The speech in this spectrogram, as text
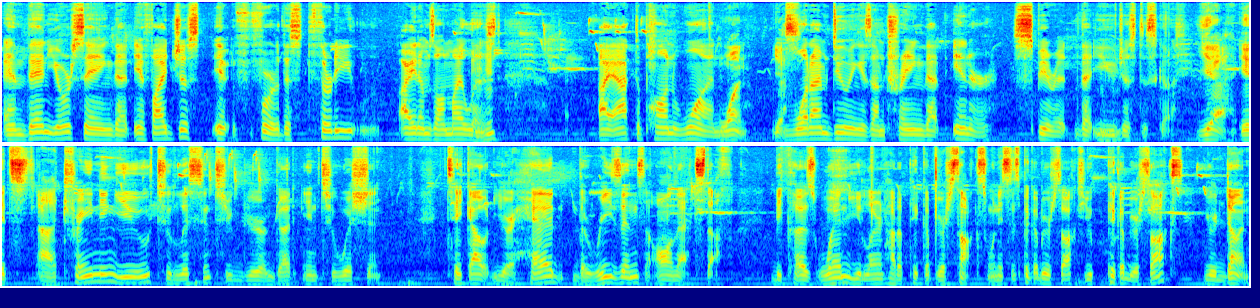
And then you're saying that if I just if, for this 30 items on my list, I act upon one. Mm-hmm. One, yes. What I'm doing is I'm training that inner spirit that Mm-hmm. you just discussed. Yeah, it's uh, training you to listen to your gut intuition. Take out your head, the reasons, all that stuff. Because when you learn how to pick up your socks, when it says pick up your socks, you pick up your socks, you're done.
